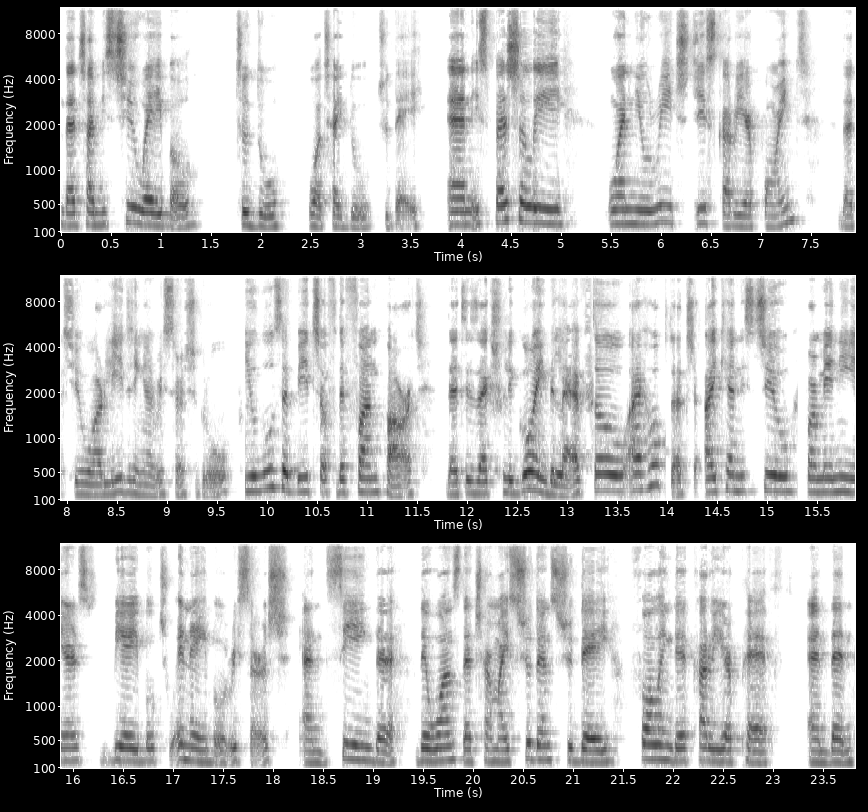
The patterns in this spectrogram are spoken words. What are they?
that I'm still able to do what I do today. And especially when you reach this career point that you are leading a research group, you lose a bit of the fun part that is actually going the lab. So I hope that I can still, for many years, be able to enable research and seeing the, the ones that are my students today following their career path and then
